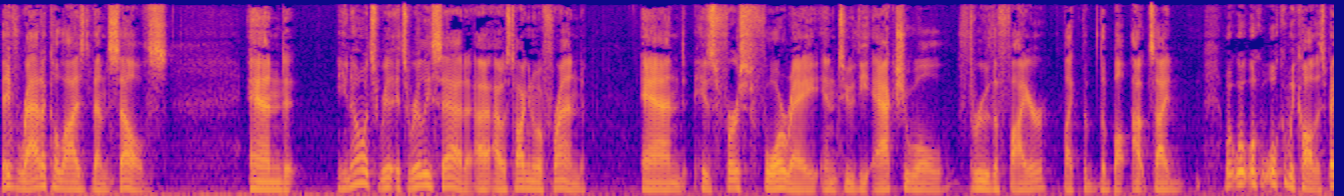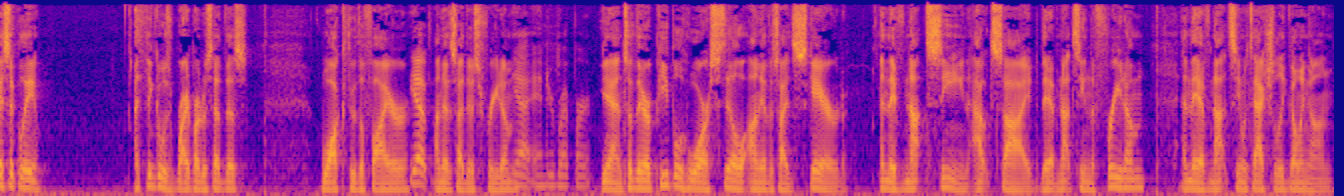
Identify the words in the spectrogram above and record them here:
They've radicalized themselves, and you know it's re- it's really sad. I, I was talking to a friend, and his first foray into the actual through the fire, like the the outside. What, what what can we call this? Basically, I think it was Breitbart who said this. Walk through the fire. Yep. On the other side, there's freedom. Yeah, Andrew Breitbart. Yeah, and so there are people who are still on the other side scared, and they've not seen outside. They have not seen the freedom, and they have not seen what's actually going on.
